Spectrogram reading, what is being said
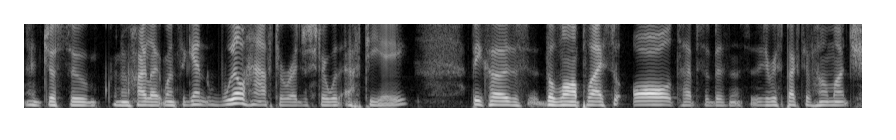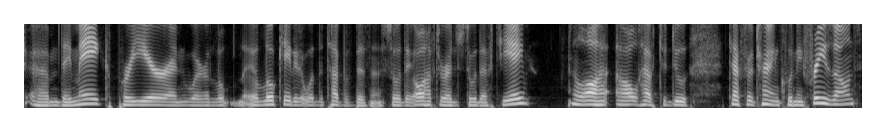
and just to highlight once again, will have to register with FTA because the law applies to all types of businesses, irrespective of how much um, they make per year and where lo- located what the type of business. So they all have to register with FTA. They'll all, all have to do tax return, including free zones.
